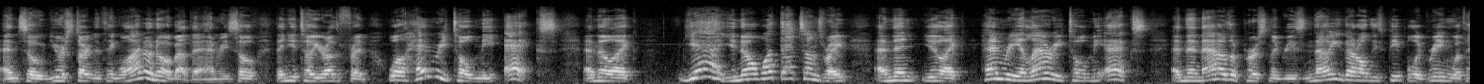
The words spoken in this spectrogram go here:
And so you're starting to think, well, I don't know about that, Henry. So then you tell your other friend, well, Henry told me X. And they're like, yeah, you know what? That sounds right. And then you're like, Henry and Larry told me X. And then that other person agrees. Now you got all these people agreeing with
